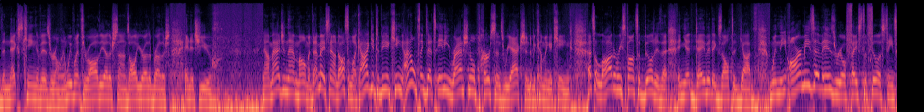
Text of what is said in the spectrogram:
the next king of Israel. And we went through all the other sons, all your other brothers, and it's you. Now imagine that moment. That may sound awesome, like I get to be a king. I don't think that's any rational person's reaction to becoming a king. That's a lot of responsibility that, and yet David exalted God. When the armies of Israel faced the Philistines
